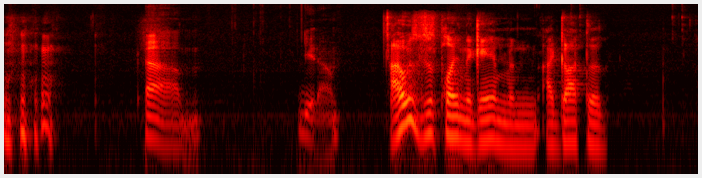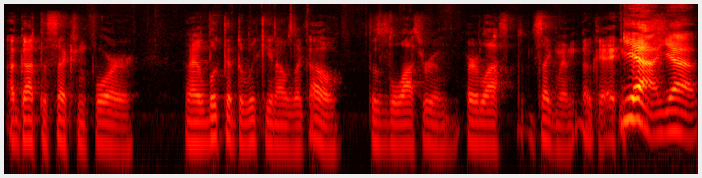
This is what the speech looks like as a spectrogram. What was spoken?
um, you know, I was just playing the game and I got to I got to section four and I looked at the wiki and I was like, oh, this is the last room or last segment. Okay. yeah, yeah,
